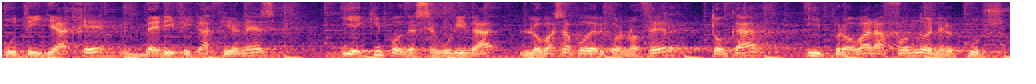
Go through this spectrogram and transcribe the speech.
utillaje, verificaciones y equipo de seguridad, lo vas a poder conocer, tocar y probar a fondo en el curso.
